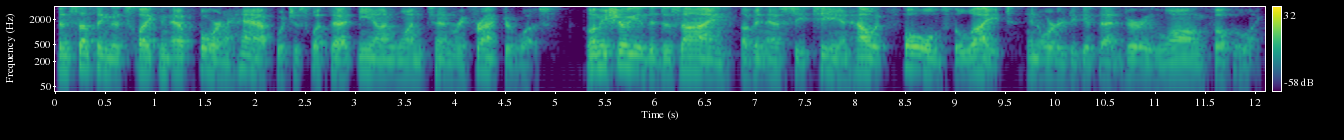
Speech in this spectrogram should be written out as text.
than something that's like an f4 and a half, which is what that Eon 110 refractor was. Let me show you the design of an SCT and how it folds the light in order to get that very long focal length.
